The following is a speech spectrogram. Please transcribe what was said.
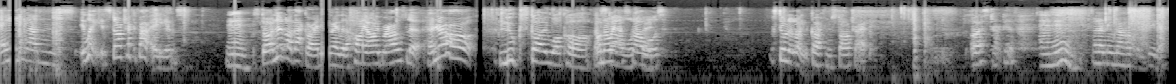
Aliens. Eh, Wait, is Star Trek about aliens? Mm. I look like that guy anyway with the high eyebrows. Look, hello, Luke Skywalker. oh That's no, wait, Star that's Wars, Star. Wars. I still look like the guy from Star Trek. Oh, that's attractive. Mhm. I don't even know how I'm to do this.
